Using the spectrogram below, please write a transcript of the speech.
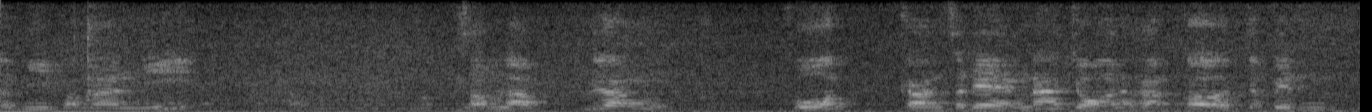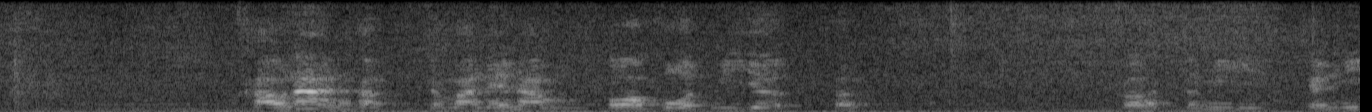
จะมีประมาณนี้โอเคสำหรับเรื่องโค้ดการแสดงหน้าจอนะครับ ก็จะเป็นคราวหน้านะครับ จะมาแนะนำเพราะว่าโค้ดมีเยอะครับ ก็จะมีแค่นี้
